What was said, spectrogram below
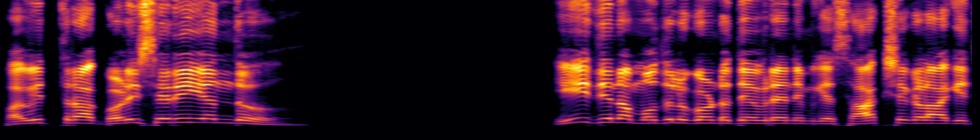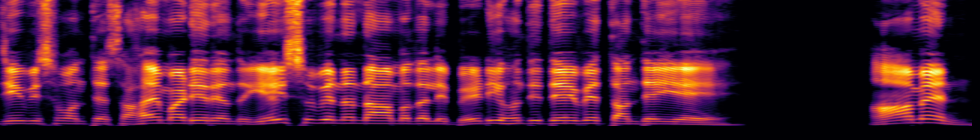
ಪವಿತ್ರಗೊಳಿಸಿರಿ ಎಂದು. ಈ ದಿನ ಮೊದಲುಗೊಂಡು ದೇವರೇ, ನಿಮಗೆ ಸಾಕ್ಷಿಗಳಾಗಿ ಜೀವಿಸುವಂತೆ ಸಹಾಯ ಮಾಡಿರಿ ಎಂದು ಯೇಸುವಿನ ನಾಮದಲ್ಲಿ ಬೇಡಿ ಹೊಂದಿದ್ದೇವೆ ತಂದೆಯೇ. ಆಮೆನ್.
